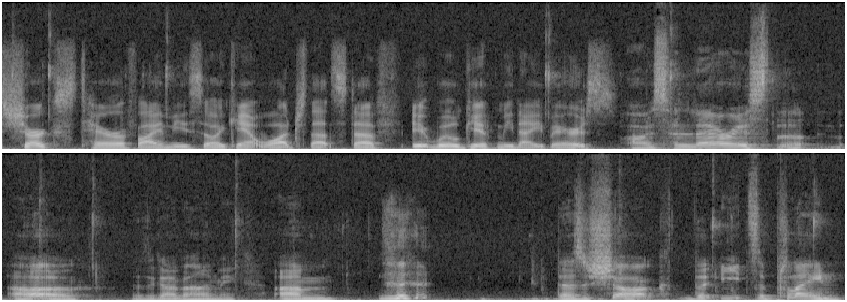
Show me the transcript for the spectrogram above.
sharks terrify me, so I can't watch that stuff. It will give me nightmares. Oh, it's hilarious. Uh oh, there's a guy behind me. Um, there's a shark that eats a plane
